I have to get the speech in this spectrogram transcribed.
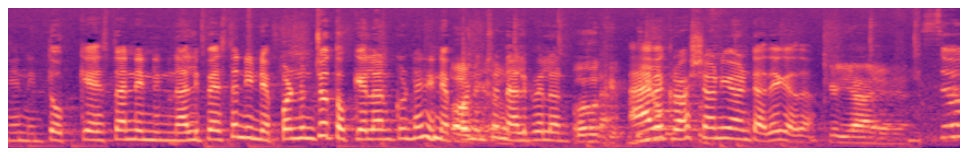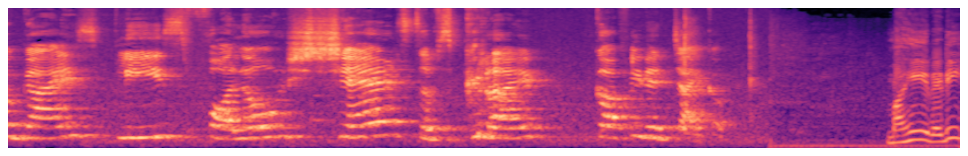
నేను నిన్ను తొక్కేస్తాను నేను నిన్ను నలిపేస్తా నిన్ను ఎప్పటి నుంచో తొక్కేయాలనుకుంటా నేను ఎప్పటి Okay, నుంచో okay. నలిపేయాలనుకుంటా Okay. Have a crush on you అంటే అదే కదా yeah yeah yeah So guys, please follow, share, subscribe Coffee with Chai Cup. Mahi, ready?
